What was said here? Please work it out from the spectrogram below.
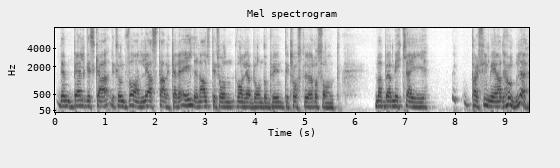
den belgiska liksom vanliga starkare alen, allt ifrån vanliga Blond och Bryn till klosteröl och sånt. Man börjar mickla i parfymerad humle.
